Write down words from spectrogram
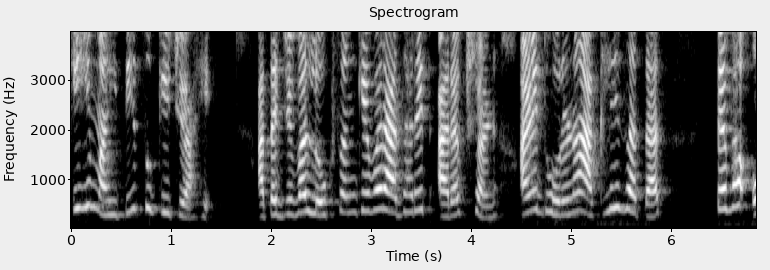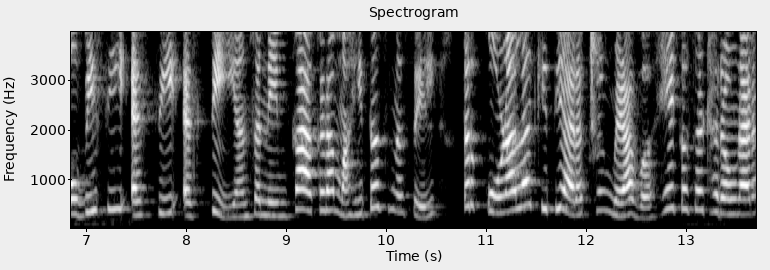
की ही माहिती चुकीची आहे. आता जेव्हा लोकसंख्येवर आधारित आरक्षण आणि धोरणं आखली जातात तेव्हा OBC S C S T यांचा नेमका आकडा माहीतच नसेल तर कोणाला किती आरक्षण मिळावं हे कसं ठरवणार?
